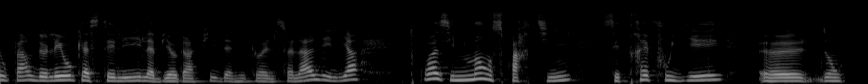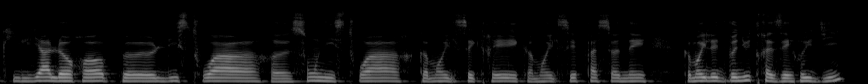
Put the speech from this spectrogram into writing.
Nous parle de Léo Castelli, la biographie d'Annie Coel-Solal. Il y a trois immenses parties. C'est très fouillé. Euh, donc, il y a l'Europe, euh, l'histoire, euh, son histoire, comment il s'est créé, comment il s'est façonné, comment il est devenu très érudit.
